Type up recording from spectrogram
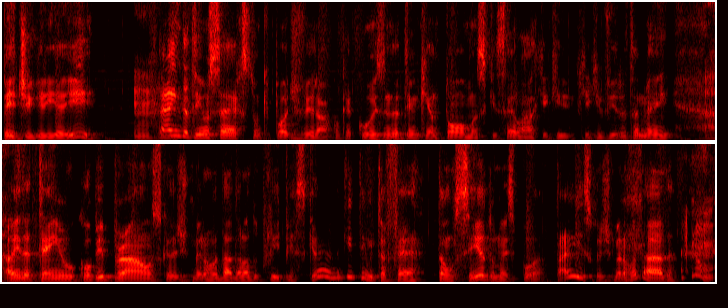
pedigree aí. Uhum. Ainda tem o Sexton, que pode virar qualquer coisa. Ainda tem o Ken Thomas, que sei lá, que, que, que vira também. Ah. Ainda tem o Kobe Brown, escolha de primeira rodada lá do Clippers, que né, ninguém tem muita fé tão cedo, mas, pô, tá aí, escolha de primeira rodada. Não,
